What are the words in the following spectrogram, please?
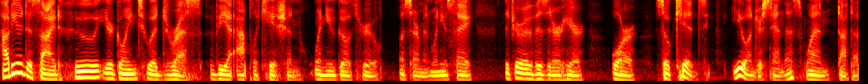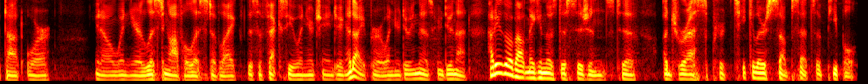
How do you decide who you're going to address via application when you go through a sermon? When you say, if you're a visitor here, or so kids, you understand this when dot dot dot, or you know when you're listing off a list of like this affects you when you're changing a diaper, when you're doing this, when you're doing that. How do you go about making those decisions to address particular subsets of people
